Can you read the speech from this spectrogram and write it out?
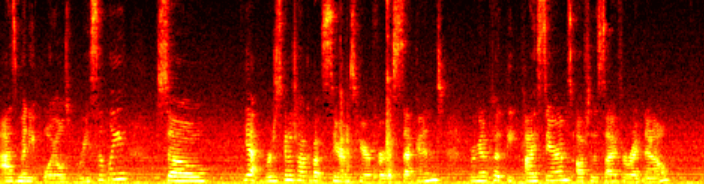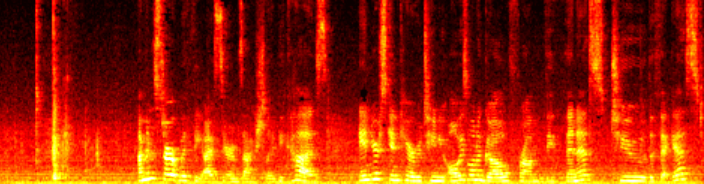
as many oils recently. So yeah, we're just going to talk about serums here for a second. We're going to put the eye serums off to the side for right now. I'm going to start with the eye serums actually because in your skincare routine you always want to go from the thinnest to the thickest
